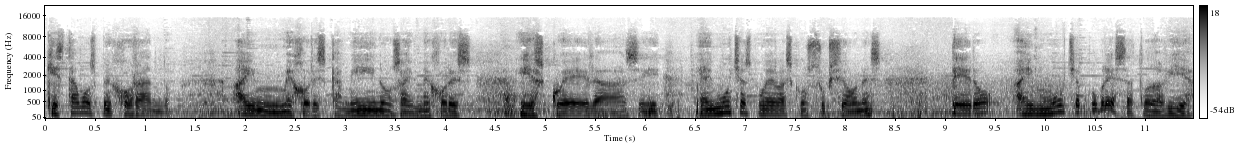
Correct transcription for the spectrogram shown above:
que estamos mejorando. Hay mejores caminos, hay mejores y escuelas y, hay muchas nuevas construcciones, pero hay mucha pobreza todavía.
